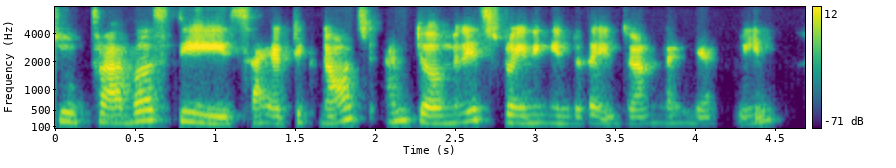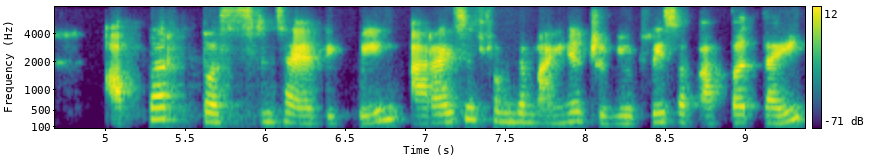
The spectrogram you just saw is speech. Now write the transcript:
to traverse the sciatic notch and terminates draining into the internal iliac vein. Upper persistent sciatic vein arises from the minor tributaries of upper thigh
